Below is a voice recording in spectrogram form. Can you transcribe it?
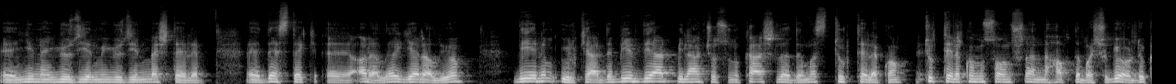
e, yine 120-125 TL e, destek e, aralığı yer alıyor. Diyelim ülkede bir diğer bilançosunu karşıladığımız Türk Telekom. Türk Telekom'un sonuçlarını hafta başı gördük.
